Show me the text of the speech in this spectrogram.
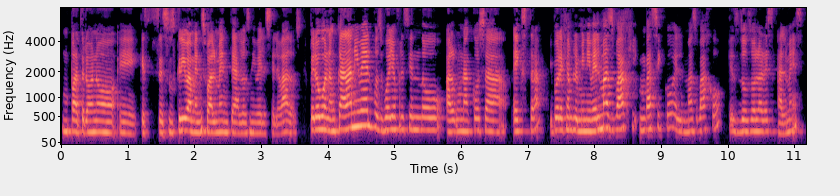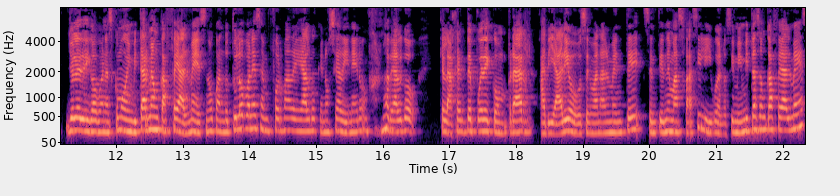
un patrono eh, que se suscriba mensualmente a los niveles elevados. Pero bueno, en cada nivel pues voy ofreciendo alguna cosa extra. Y por ejemplo, mi nivel más básico, el más bajo, que es dos dólares al mes, yo le digo, bueno, es como invitarme a un café al mes, ¿no? Cuando tú lo pones en forma de algo que no sea dinero, en forma de algo que la gente puede comprar a diario o semanalmente, se entiende más fácil. Y bueno, si me invitas a un café al mes,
